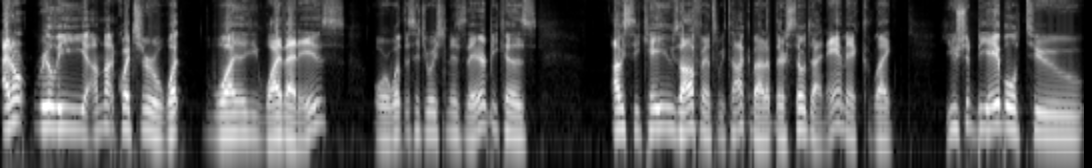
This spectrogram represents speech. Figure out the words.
I don't really, I'm not quite sure what why why that is or what the situation is there because obviously KU's offense, we talk about it, they're so dynamic. Like you should be able to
